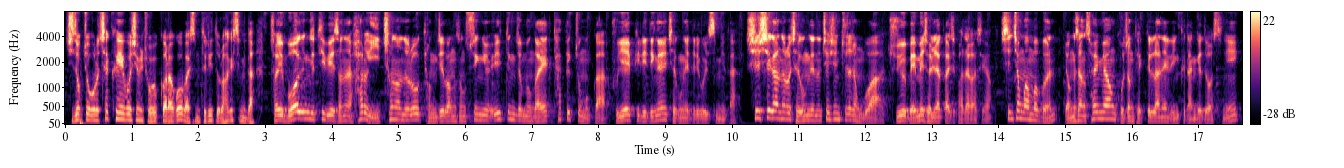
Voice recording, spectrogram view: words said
지속적으로 체크해 보시면 좋을 거라고 말씀드리도록 하겠습니다. 저희 모아경제TV에서는 하루 2,000원으로 경제방송 수익률 1등 전문가의 타픽 종목과 VIP 리딩을 제공해드리고 있습니다. 실시간으로 제공되는 최신 투자 정보와 주요 매매 전략까지 받아가세요. 신청 방법은 영상 설명 고정 댓글란에 링크 남겨두었으니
